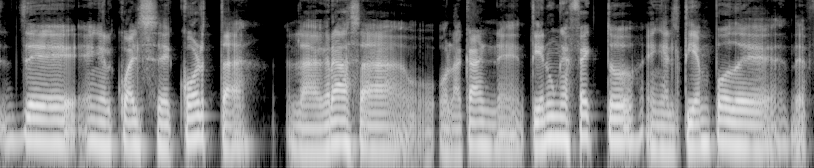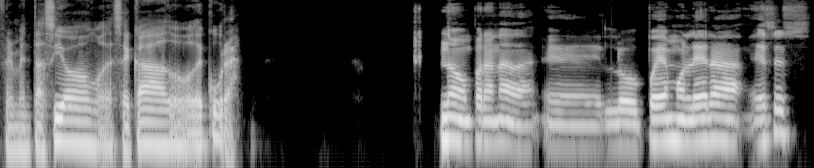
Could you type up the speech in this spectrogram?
de, en el cual se corta la grasa o, la carne tiene un efecto en el tiempo de, fermentación o de secado o de cura? No, para nada. Eh, lo puedes moler a... Eso es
